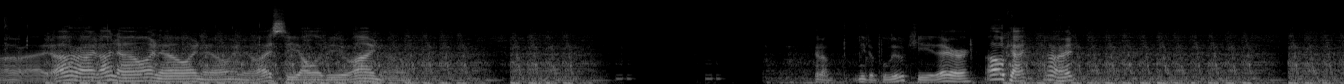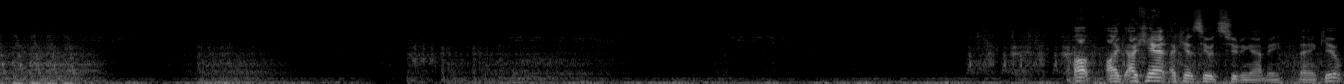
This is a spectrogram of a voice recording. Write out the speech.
Alright, alright, I know, I know, I know, I know. I see all of you, I know. Gonna need a blue key there. Oh, okay, alright. Oh, I, I can't, I can't see what's shooting at me. Thank you.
